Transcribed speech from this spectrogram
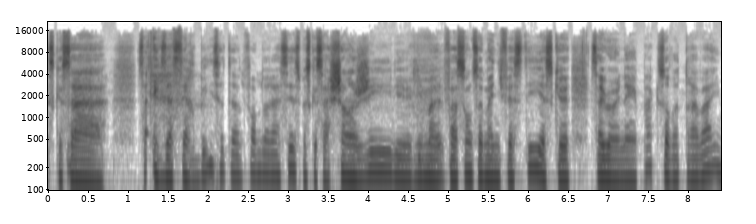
Est-ce que ça, ça a exacerbé cette forme de racisme? Est-ce que ça a changé les, les façons de se manifester? Est-ce que ça a eu un impact sur votre travail?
